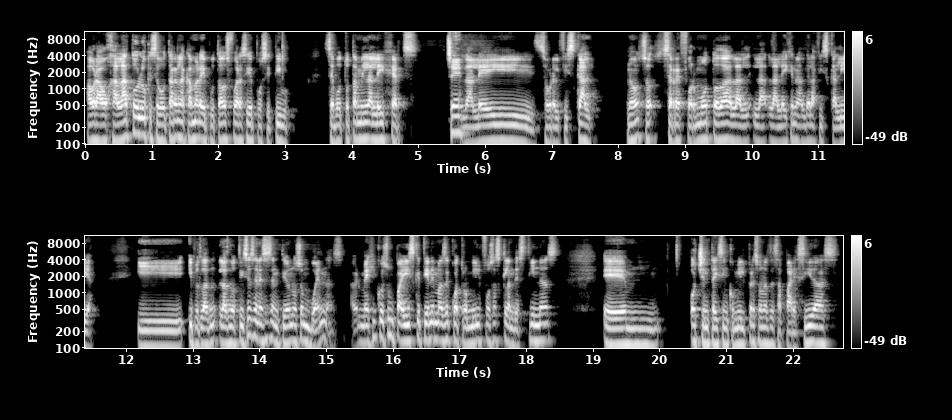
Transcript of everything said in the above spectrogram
Ahora, ojalá todo lo que se votara en la Cámara de Diputados fuera así de positivo. Se votó también la ley Hertz, Sí. la ley sobre el fiscal, ¿no? So- se reformó toda la, la- la ley general de la fiscalía. Y, y pues la- las noticias en ese sentido no son buenas. A ver, México es un país que tiene más de 4.000 fosas clandestinas, eh, 85 mil personas desaparecidas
